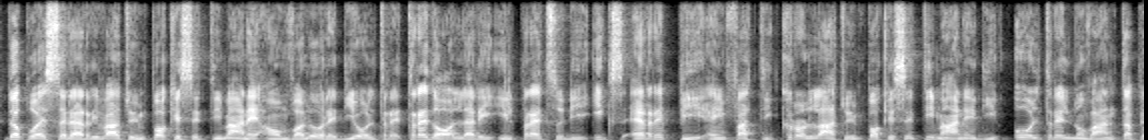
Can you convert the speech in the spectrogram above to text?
Dopo essere arrivato in poche settimane a un valore di oltre 3 dollari, il prezzo di XRP è infatti crollato in poche settimane di oltre il 90%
